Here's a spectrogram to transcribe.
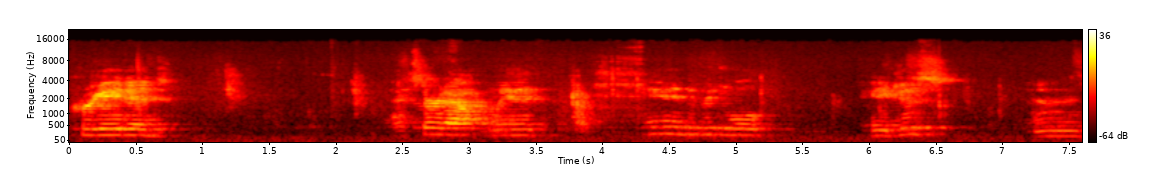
created. I start out with individual pages, and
